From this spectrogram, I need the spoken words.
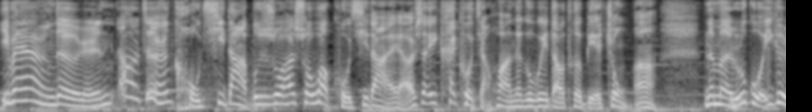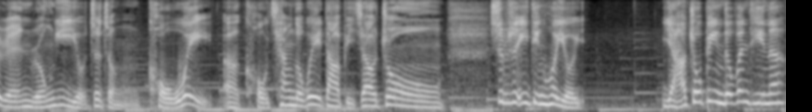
一般人的人啊，这个人口气大，不是说他说话口气大呀，而是一开口讲话那个味道特别重啊。那么，如果一个人容易有这种口味，呃，口腔的味道比较重，是不是一定会有牙周病的问题呢？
